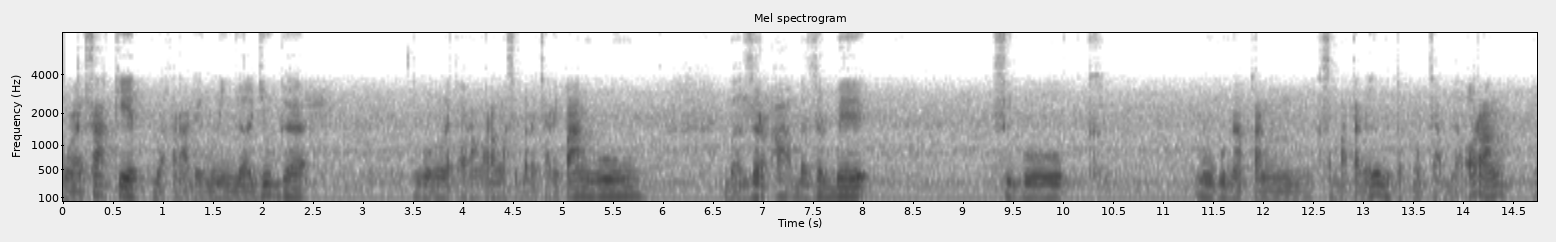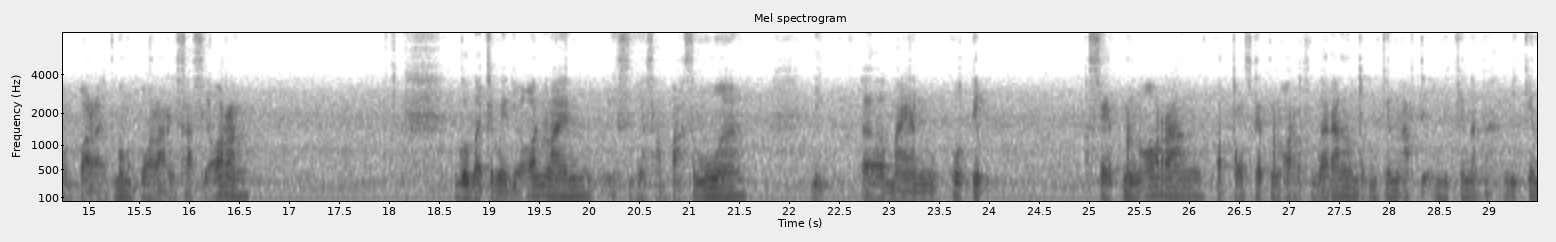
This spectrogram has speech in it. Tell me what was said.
mulai sakit bahkan ada yang meninggal juga. Gue ngeliat orang-orang masih pada cari panggung buzzer A buzzer B sibuk menggunakan kesempatan ini untuk mencabla orang mempolarisasi orang. Gue baca media online isinya sampah semua di, uh, main kutip statement orang potong statement orang sembarangan untuk bikin arti bikin apa bikin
